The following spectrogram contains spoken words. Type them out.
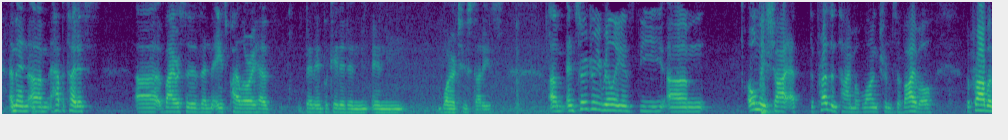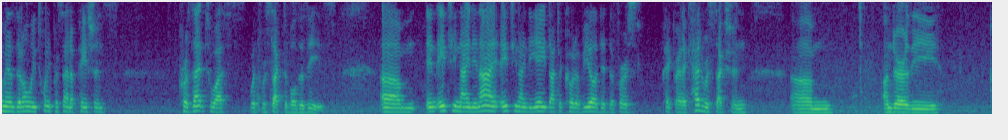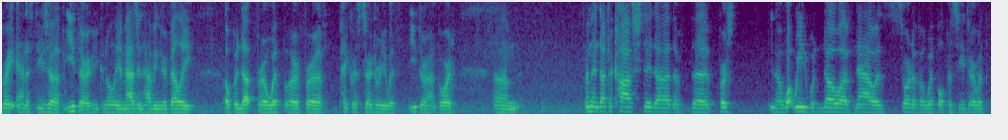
And then um, hepatitis uh, viruses and H. pylori have been implicated in, in one or two studies. Um, and surgery really is the um, only shot at the present time of long-term survival. The problem is that only 20% of patients present to us with resectable disease. Um, in 1899, 1898, Dr. Codivilla did the first pancreatic head resection um, under the great anesthesia of ether. You can only imagine having your belly opened up for a whip or for a pancreas surgery with ether on board. Um, and then Dr. Kausch did uh, the, the first, you know, what we would know of now as sort of a Whipple procedure with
